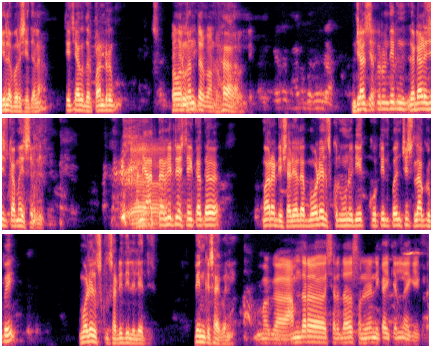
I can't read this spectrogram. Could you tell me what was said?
जिल्हा परिषदेला. त्याच्या अगोदर पांढरं पवार. नंतर हा. जास्त करून ते गडाळ्याचीच कामं आहेत सगळी. आणि आता लेटेस्ट एक आता मराठी शाळेला मॉडेल स्कूल म्हणून एक कोटी पंचवीस लाख रुपये मॉडेल स्कूल साठी दिलेले आहेत बेनके साहेबांनी. मग आमदार शरदा सोने यांनी काही केलं नाही का इकडं?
